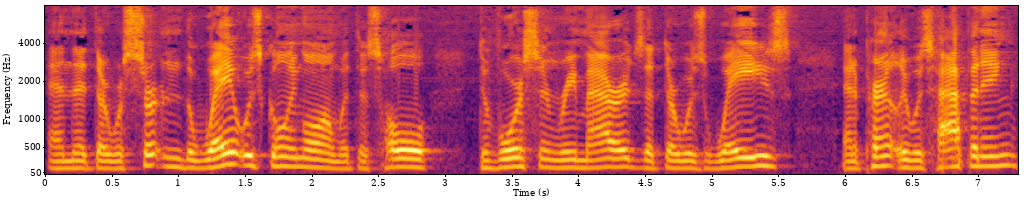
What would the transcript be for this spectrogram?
and that there was certain, the way it was going on with this whole divorce and remarriage, that there was ways, and apparently was happening,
